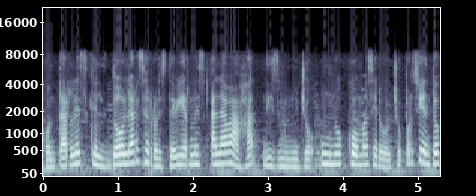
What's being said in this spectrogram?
Contarles que el dólar cerró este viernes a la baja, disminuyó 1,08%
